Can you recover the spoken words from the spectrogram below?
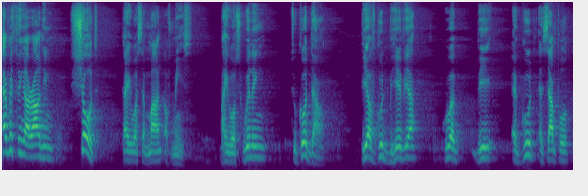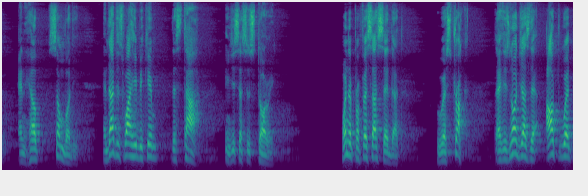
Everything around him showed that he was a man of means. But he was willing to go down, be of good behavior, be a good example, and help somebody. And that is why he became the star in Jesus' story. When the professor said that, we were struck that it's not just the outward,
